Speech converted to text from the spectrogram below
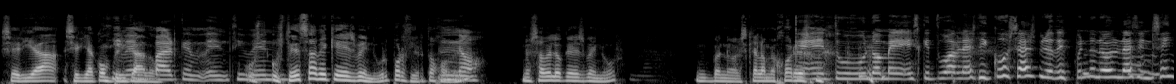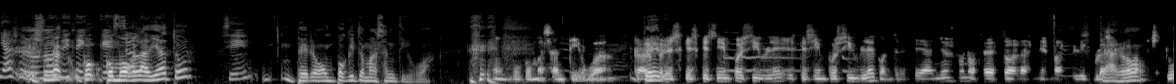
sería, sería complicado. Park, en, en, ¿Usted sabe qué es Ben-Hur, por cierto, joven? No. ¿No sabe lo que es Benur? No. Bueno, es que a lo mejor que es... Tú no me... Es que tú hablas de cosas, pero después no nos las enseñas o no nos dicen co que Como eso... Gladiator, ¿Sí? pero un poquito más antigua. un poco más antigua. Claro, Pero- pero, es que es que es imposible, es que es imposible con 13 años conocer todas las mismas películas Claro, tú,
